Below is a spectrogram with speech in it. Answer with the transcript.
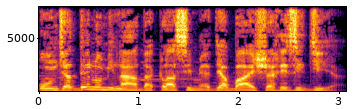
onde a denominada classe média baixa residia.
